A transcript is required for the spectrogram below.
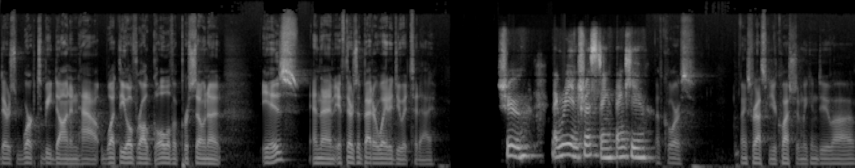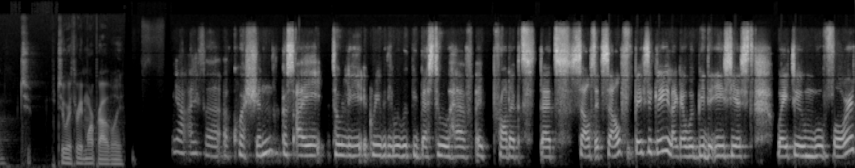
there's work to be done in how what the overall goal of a persona is, and then if there's a better way to do it today. True, like really interesting. Thank you. Of course. Thanks for asking your question. We can do uh, two two or three more probably. Yeah, I have a, a question because I totally agree with you. It would be best to have a product that sells itself, basically. Like that would be the easiest way to move forward.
